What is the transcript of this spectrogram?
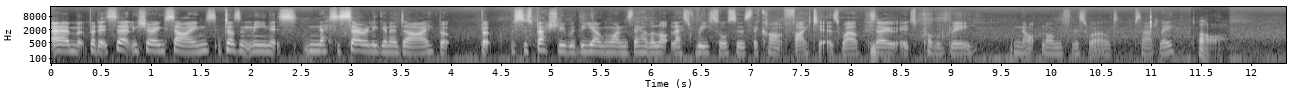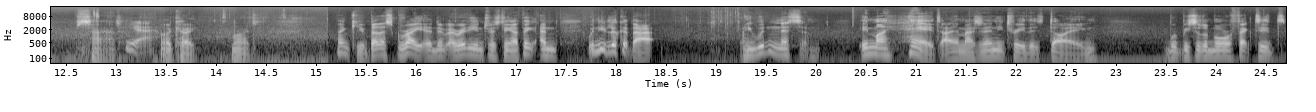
um, but it's certainly showing signs. It doesn't mean it's necessarily going to die, but but especially with the young ones, they have a lot less resources. They can't fight it as well, so it's probably not long for this world, sadly. Oh, sad. Yeah. Okay, right. Thank you. But that's great and really interesting. I think, and when you look at that, you wouldn't necessarily. In my head, I imagine any tree that's dying would be sort of more affected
